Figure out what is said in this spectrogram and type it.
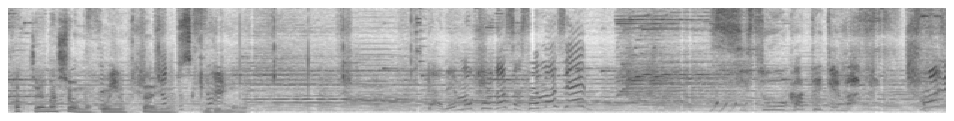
使っちゃいましょう。残りの2人のスキルも。誰も怪我させません。思想が出てます。無慈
